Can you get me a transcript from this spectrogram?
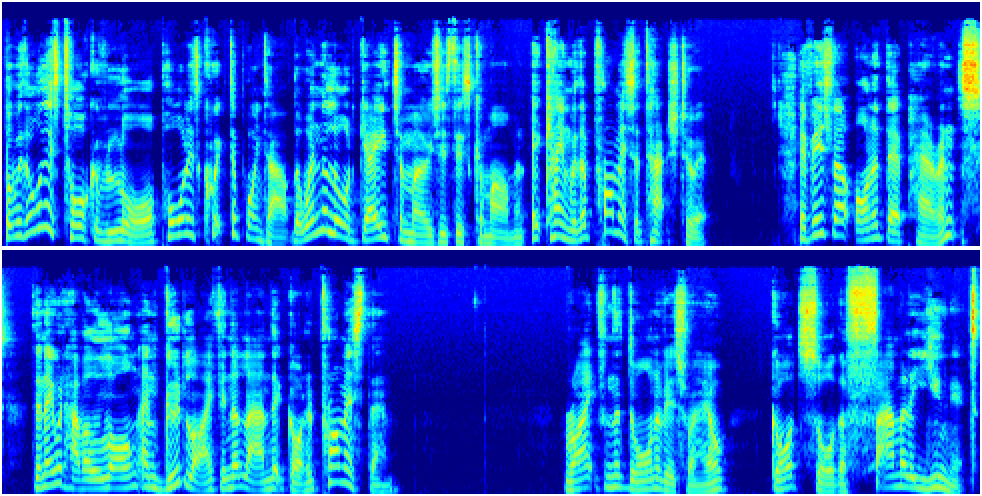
But with all this talk of law, Paul is quick to point out that when the Lord gave to Moses this commandment, it came with a promise attached to it. If Israel honored their parents, then they would have a long and good life in the land that God had promised them. Right from the dawn of Israel, God saw the family unit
